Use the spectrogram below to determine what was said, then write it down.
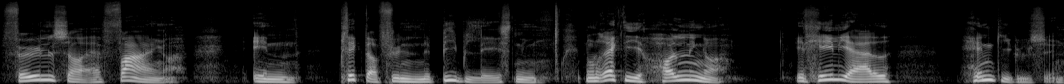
følelser og erfaringer, en pligtopfyldende bibellæsning, nogle rigtige holdninger, et helhjertet hengivelse.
